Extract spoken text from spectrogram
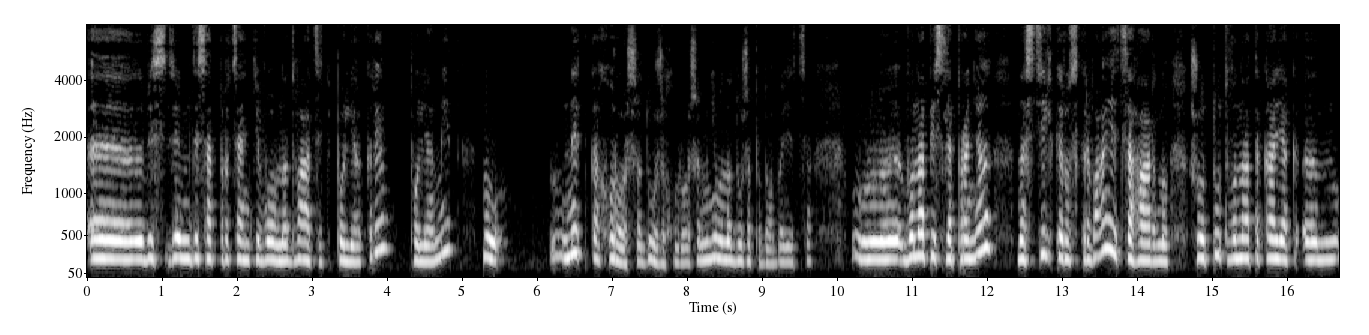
Е, 80% вовна, 20% поліакрил, поліамід. Ну, нитка хороша, дуже хороша. Мені вона дуже подобається. Вона після прання настільки розкривається гарно, що тут вона така, як, ем,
